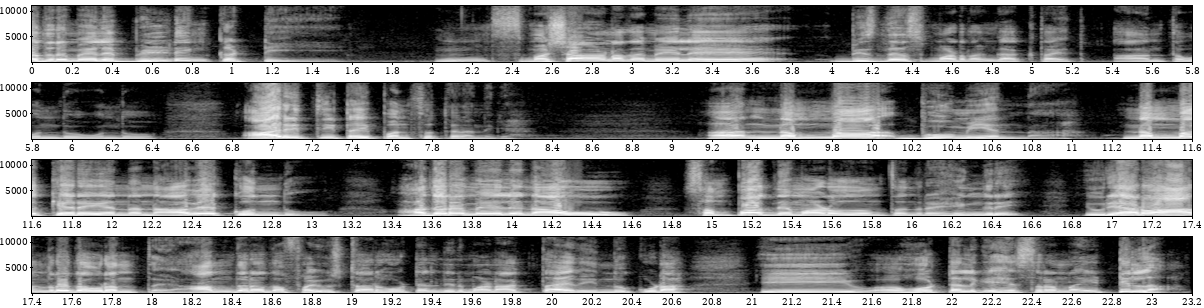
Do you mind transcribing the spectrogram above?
ಅದ್ರ ಮೇಲೆ ಬಿಲ್ಡಿಂಗ್ ಕಟ್ಟಿ ಸ್ಮಶಾನದ ಮೇಲೆ ಬಿಸ್ನೆಸ್ ಮಾಡ್ದಂಗೆ ಆಗ್ತಾಯಿತ್ತು ಅಂತ ಒಂದು ಒಂದು, ಆ ರೀತಿ ಟೈಪ್ ಅನಿಸುತ್ತೆ ನನಗೆ. ನಮ್ಮ ಭೂಮಿಯನ್ನು ನಮ್ಮ ಕೆರೆಯನ್ನು ನಾವೇ ಕೊಂದು ಅದರ ಮೇಲೆ ನಾವು ಸಂಪಾದನೆ ಮಾಡೋದು ಅಂತಂದರೆ ಹೆಂಗ್ರಿ? ಇವ್ರು ಯಾರೋ ಆಂಧ್ರದವರಂತೆ. ಆಂಧ್ರದ ಫೈವ್ ಸ್ಟಾರ್ ಹೋಟೆಲ್ ನಿರ್ಮಾಣ ಆಗ್ತಾ ಇದೆ. ಇನ್ನೂ ಕೂಡ ಈ ಹೋಟೆಲ್ಗೆ ಹೆಸರನ್ನು ಇಟ್ಟಿಲ್ಲ.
